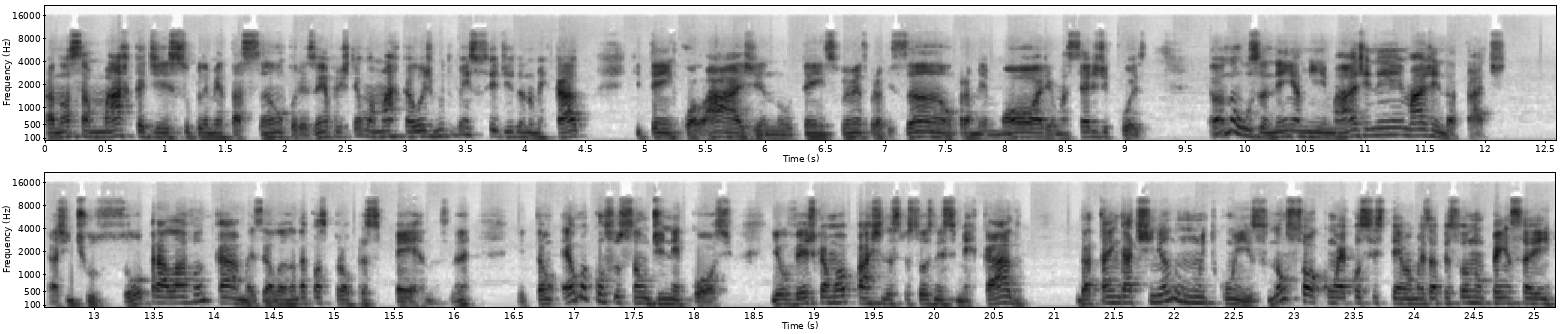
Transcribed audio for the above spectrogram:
A nossa marca de suplementação, por exemplo, a gente tem uma marca hoje muito bem sucedida no mercado, que tem colágeno, tem suplemento para visão, para memória, uma série de coisas. Ela não usa nem a minha imagem, nem a imagem da Tati. A gente usou para alavancar, mas ela anda com as próprias pernas, né? Então, é uma construção de negócio. E eu vejo que a maior parte das pessoas nesse mercado ainda está engatinhando muito com isso, não só com o ecossistema, mas a pessoa não pensa em.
